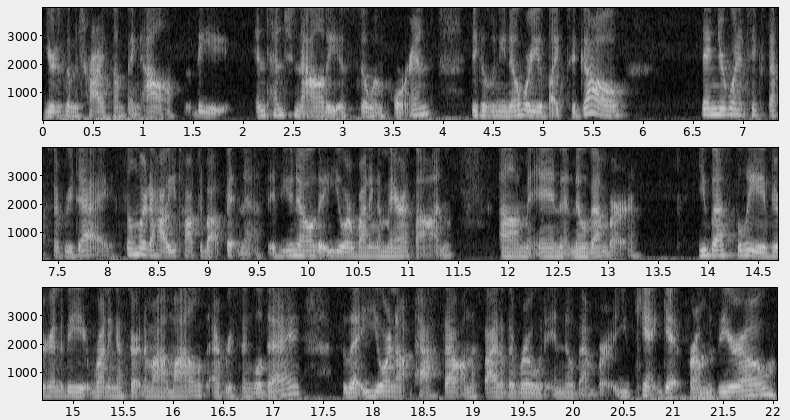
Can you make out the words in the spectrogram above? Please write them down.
you're just going to try something else. The intentionality is so important because when you know where you'd like to go, then you're going to take steps every day. Similar to how you talked about fitness. If you know that you are running a marathon um, in November, you best believe you're going to be running a certain amount of miles every single day so that you are not passed out on the side of the road in November. You can't get from zero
